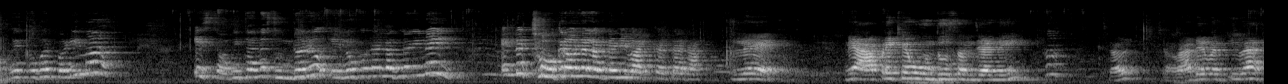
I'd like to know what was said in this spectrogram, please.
હવે ખબર પડી માં? એ સવિતાના સુંદર્યો એ લોકોના લગ્નની નહીં એટલે છોકરાઓના લગ્નની વાત કરતા હતા. લે ને આપણે કેવું ઊંધું સમજ્યા નહીં? ચાલ જવા દે બધી વાત.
